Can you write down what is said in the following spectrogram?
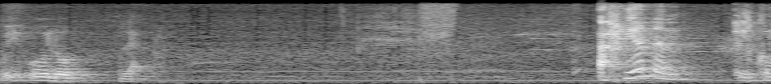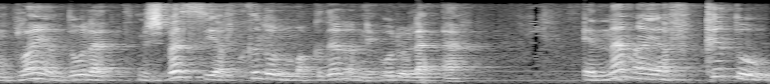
ويقولوا لا. أحيانا ال compliant دولت مش بس يفقدوا المقدرة إن يقولوا لا. إنما يفقدوا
